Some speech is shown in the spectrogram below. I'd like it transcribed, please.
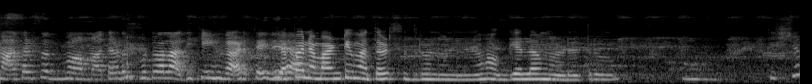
ಮಾತಾಡ್ಸೋದ್ ಮಾತಾಡಿಸ್ಬಿಟ್ವಲ್ಲ ಅದಕ್ಕೆ ಹಿಂಗ್ ಆಡ್ತಾ ಇದೆಯಾ? ನಮ್ಮ ಆಂಟಿ ಮಾತಾಡ್ಸಿದ್ರು ನಾನು ಹಾಗೆಲ್ಲ ಮಾಡಿದ್ರು. ಟಿಶ್ಯೂ?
